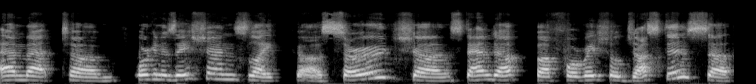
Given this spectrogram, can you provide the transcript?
and that um, organizations like uh, SURJ, uh, Stand Up uh, for Racial Justice, uh,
